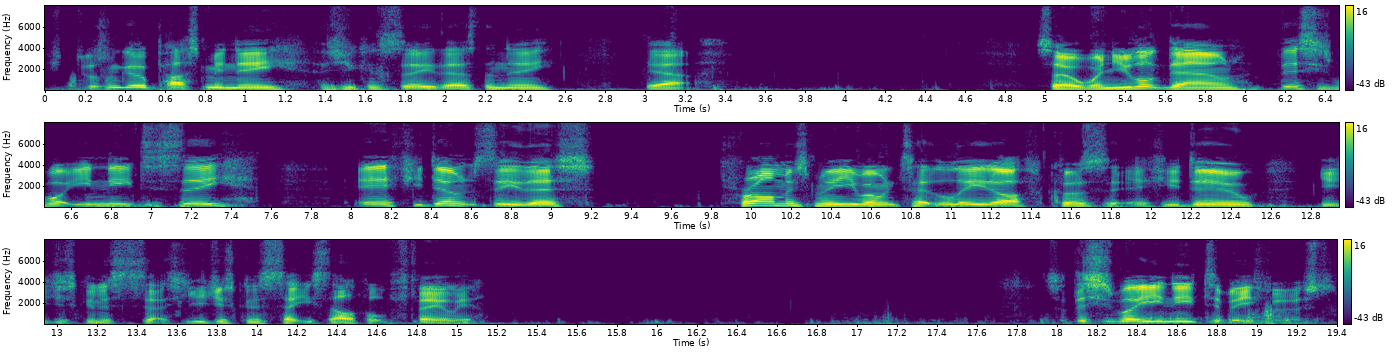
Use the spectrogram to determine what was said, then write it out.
She doesn't go past my knee. As you can see there's the knee. Yeah so when you look down, this is what you need to see. If you don't see this, promise me you won't take the lead off because if you do, you're just going to set, you're just to set yourself up for failure. So this is where you need to be first.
